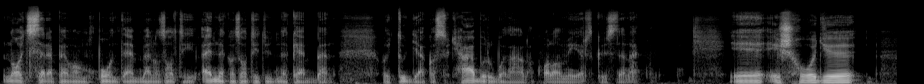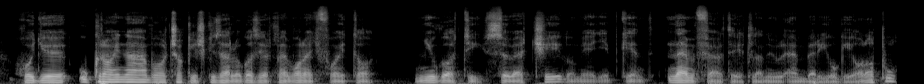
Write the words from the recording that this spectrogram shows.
nagy szerepe van pont ebben az, ennek az attitűdnek ebben, hogy tudják azt, hogy háborúban állnak, valamiért küzdenek és hogy, hogy Ukrajnából csak és kizárólag azért, mert van egyfajta nyugati szövetség, ami egyébként nem feltétlenül emberi jogi alapú,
